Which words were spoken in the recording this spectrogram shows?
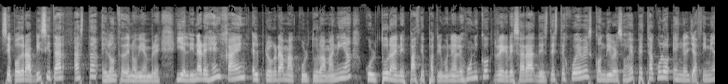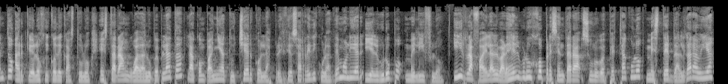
Se podrá visitar hasta el 11 de noviembre. Y en Linares, en Jaén, el programa Cultura Manía, Cultura en Espacios Patrimoniales Únicos, regresará desde este jueves con diversos espectáculos en el yacimiento arqueológico de Castulo. Estarán Guadalupe Plata, la compañía Tucher con las preciosas ridículas de Molière y el grupo Meliflo. Y Rafael Álvarez el Brujo presentará su nuevo espectáculo Mester de Algarabía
